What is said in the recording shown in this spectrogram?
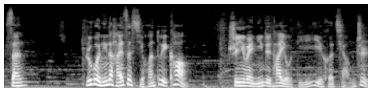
三，如果您的孩子喜欢对抗，是因为您对他有敌意和强制。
